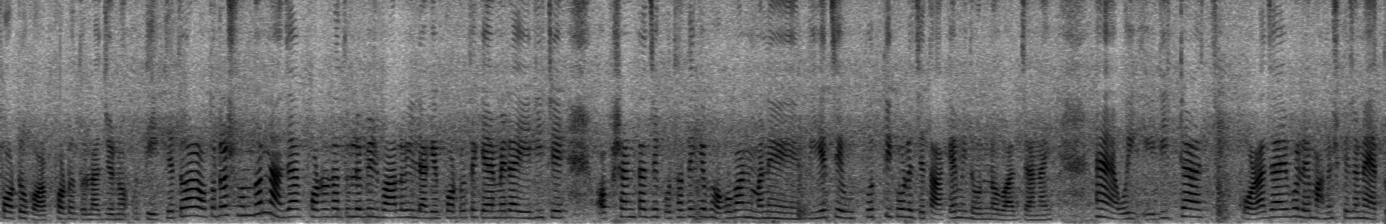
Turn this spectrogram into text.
ফটো কর, ফটো তোলার জন্য। দেখতে তো আর অতটা সুন্দর না, যাক ফটোটা তুলে বেশ ভালোই লাগে। ফটোতে ক্যামেরা, এডিটে, অপশানটা যে কোথা থেকে ভগবান মানে দিয়েছে, উৎপত্তি করেছে, তাকে আমি ধন্যবাদ জানাই। হ্যাঁ ওই এডিটটা করা যায় বলে মানুষকে যেন এত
